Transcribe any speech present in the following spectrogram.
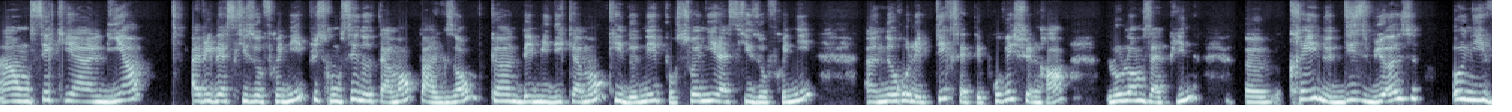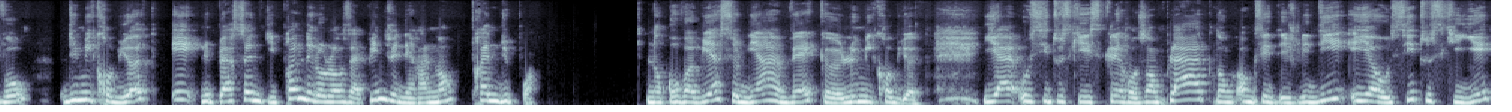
Hein, on sait qu'il y a un lien avec la schizophrénie, puisqu'on sait notamment, par exemple, qu'un des médicaments qui est donné pour soigner la schizophrénie, un neuroleptique, ça a été prouvé chez le rat, l'olanzapine, euh, crée une dysbiose au niveau du microbiote et les personnes qui prennent de l'olanzapine, généralement, prennent du poids. Donc on voit bien ce lien avec euh, le microbiote. Il y a aussi tout ce qui est sclérose en plaques, donc anxiété, je l'ai dit, et il y a aussi tout ce qui est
